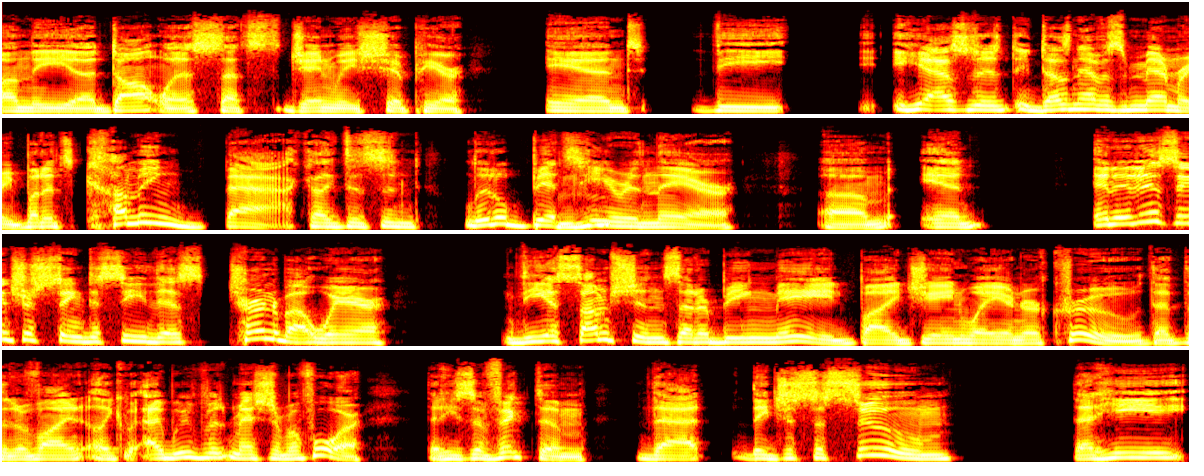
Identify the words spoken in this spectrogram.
on the uh, Dauntless. That's Janeway's ship here, and the he has he doesn't have his memory, but it's coming back like this in little bits Mhm. here and there. Um, and and it is interesting to see this turnabout where the assumptions that are being made by Janeway and her crew that the divine, like we've mentioned before, that he's a victim, that they just assume that he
